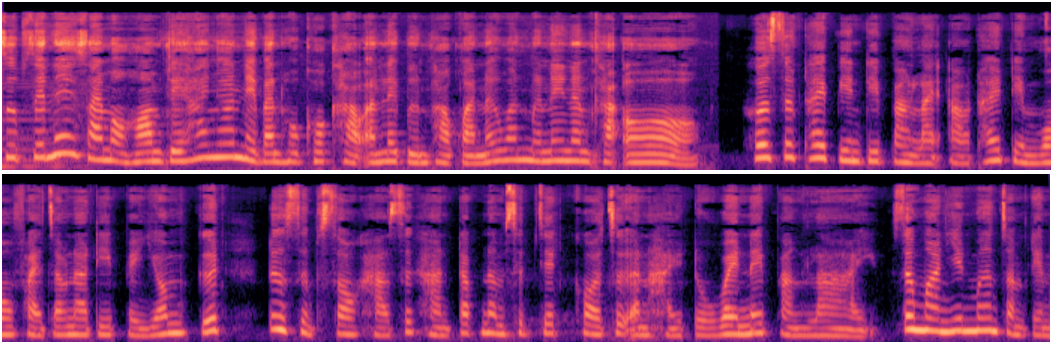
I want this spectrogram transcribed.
สืบเส้นให้สายหมอหอมเจให้งานในบรรทุกข่าวอันไรปืนเผากว่าในวันเมื่อในนั้นค่ะออ เฮือซึกไทยปีนตีปังหลายอ่าวไทยเต็มวงฝ่ายเจ้าหน้าที่ไปย่อมกึดตึงสืบซอกหาซึกหารตับนำ17ก่อเจออันหายตัวไว้ในปังลาย ซึ่งมันยินเมื่อจำเต็ม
